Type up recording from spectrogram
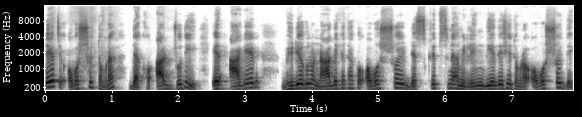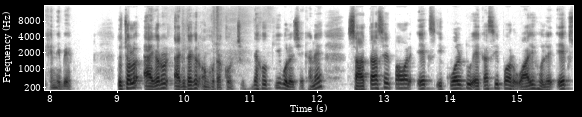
ঠিক আছে? অবশ্যই তোমরা দেখো। আর যদি এর আগের ভিডিওগুলো না দেখে থাকো, অবশ্যই ডেসক্রিপশনে আমি লিঙ্ক দিয়ে দিয়েছি, তোমরা অবশ্যই দেখে নেবে। তো চলো এগারোর এক দাগের অঙ্কটা করছি। দেখো কি বলেছে এখানে? সাতাশের পাওয়ার এক্স ইকুয়াল টু একাশি পাওয়ার ওয়াই হলে এক্স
